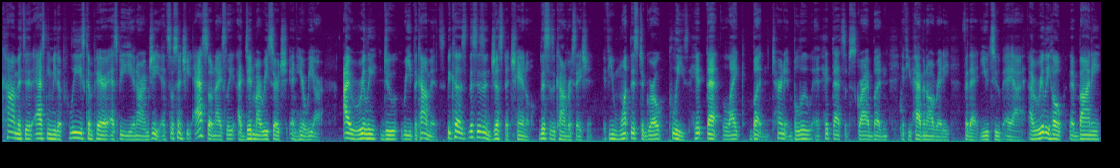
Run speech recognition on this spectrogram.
commented asking me to please compare SBE and RMG. And so since she asked so nicely, I did my research and here we are. I really do read the comments because this isn't just a channel. This is a conversation. If you want this to grow, please hit that like button, turn it blue, and hit that subscribe button if you haven't already for that YouTube AI. I really hope that Bonnie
